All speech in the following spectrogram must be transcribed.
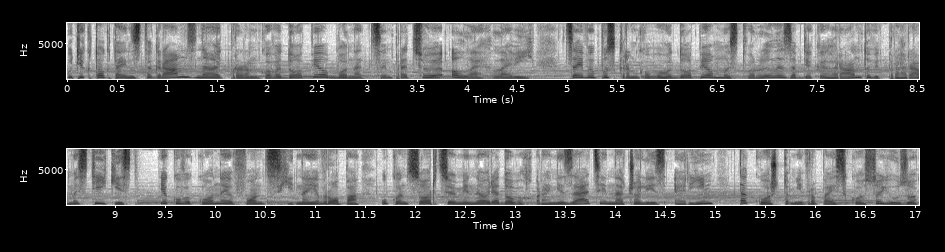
У TikTok та Instagram знають про ранкове допіо, бо над цим працює Олег Левій. Цей випуск ранкового допіо ми створили завдяки гранту від програми Стійкість, яку виконує фонд Східна Європа у консорціумі неурядових організацій на чолі з ЕРІМ та коштом Європейського союзу.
